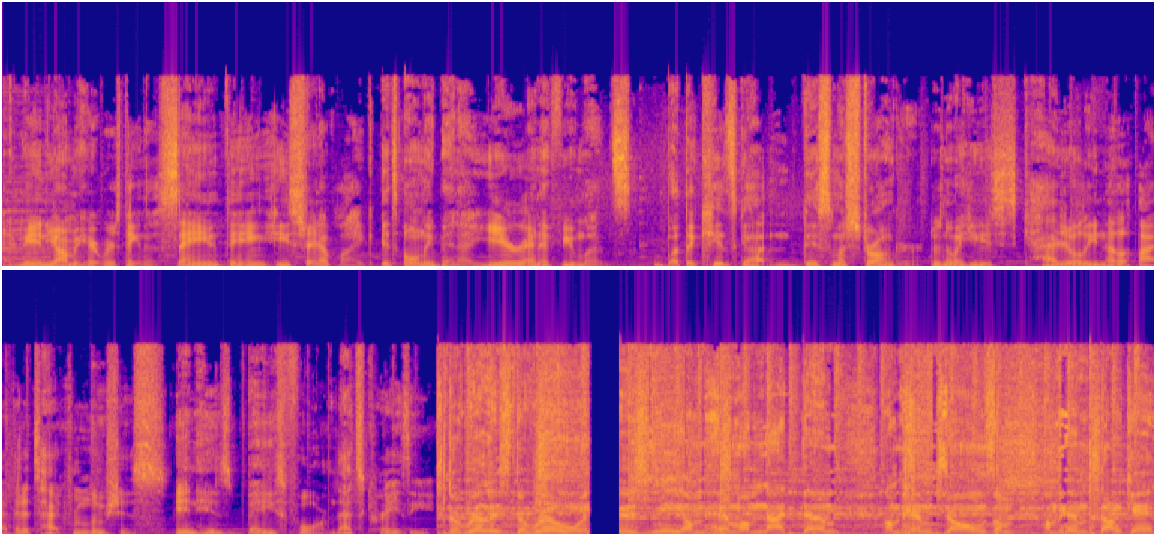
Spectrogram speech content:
And me and Yami here were thinking the same thing. He's straight up like, it's only been a year and a few months, but the kid's gotten this much stronger. There's no way he just casually nullified that attack from Lucius in his base form. That's crazy. The real is the real one. Me. I'm him. I'm not them. I'm him Jones. I'm I'm him Duncan.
